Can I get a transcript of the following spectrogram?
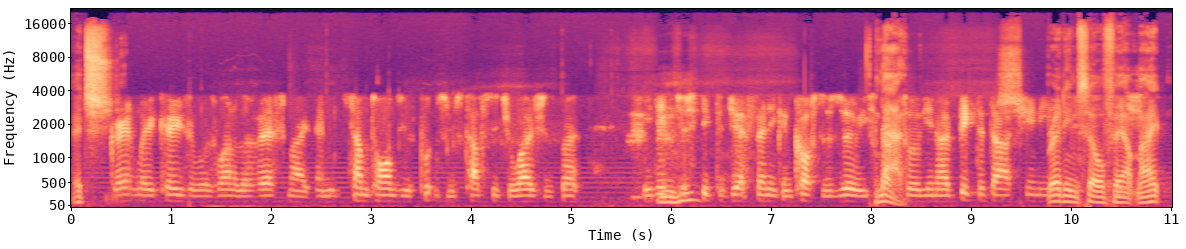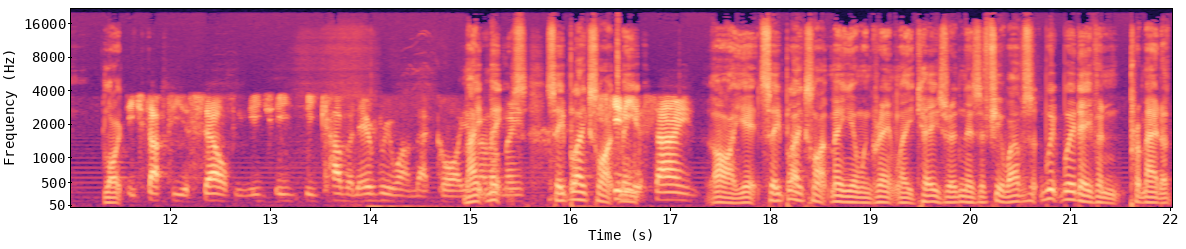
It's Grantlee Kieza was one of the best, mate, and sometimes he was put in some tough situations, but he didn't just stick to Jeff Fenech and Kostya Tszyu. He stuck Mm-hmm. No. to, you know, Victor Darchinyan. spread himself out, mate. Like He stuck to yourself. He, he, he covered everyone, that guy. You mate, what I mean? See blokes like Skinny me. Oh yeah, see blokes like me, you and Grantlee Kieza, and there's a few others. We, we'd even promote a,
